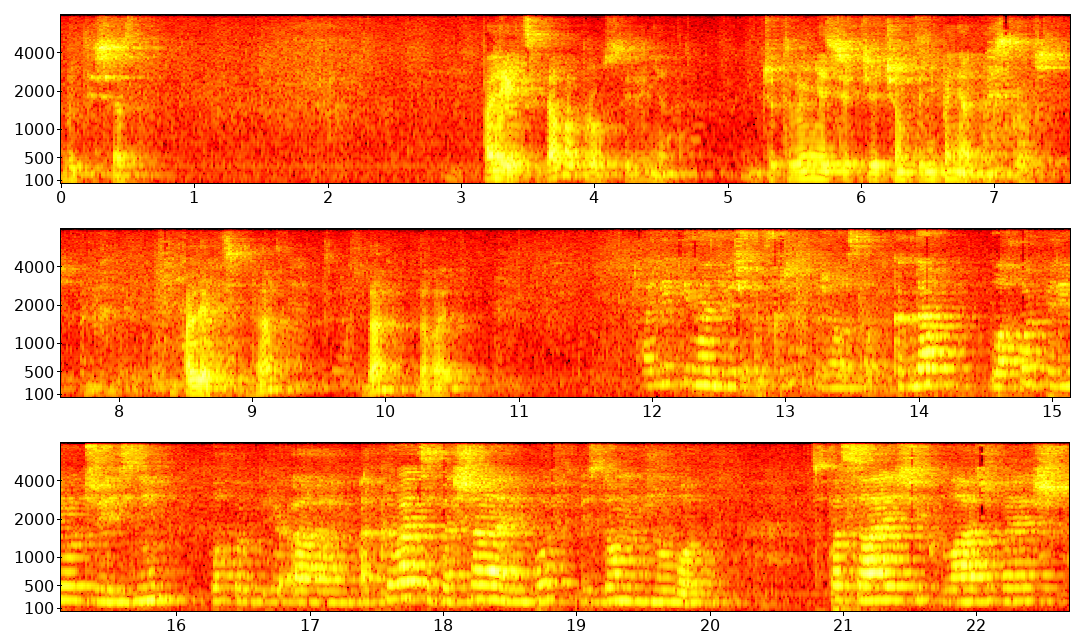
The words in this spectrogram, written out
Будьте счастливы. По лекции, да, вопрос или нет? Что-то вы мне все о чем-то непонятном спрашиваете. По лекции, да? Да? Давай. Олег Геннадьевич, подскажите, пожалуйста, когда плохой период жизни, плохой период, а, открывается большая любовь к бездомным животным, спасаешь их, влаживаешь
